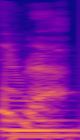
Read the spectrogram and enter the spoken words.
Ira.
